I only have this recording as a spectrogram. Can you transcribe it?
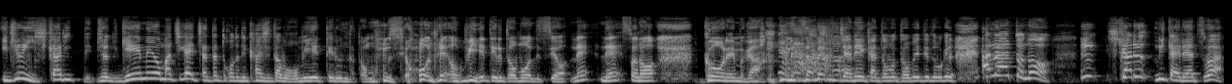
伊集院光って、ちょっと芸名を間違えちゃったってことに関して多分怯えてるんだと思うんですよ。ね、怯えてると思うんですよ。ね、ね、その、ゴーレムが 目覚めるんじゃねえかと思って怯えてると思うけど、あの後の、ん？光るみたいなやつは、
